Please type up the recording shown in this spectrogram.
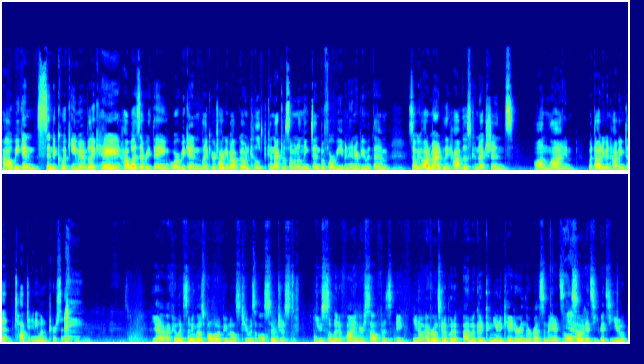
How we can send a quick email and be like, "Hey, how was everything?" Or we can, like you were talking about, go and co- connect with someone on LinkedIn before we even interview with them. So we automatically have those connections online without even having to talk to anyone in person. Yeah, I feel like sending those follow up emails too is also just you solidifying yourself as a you know everyone's going to put i am a good communicator in their resume. It's Yeah. also it's it's you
